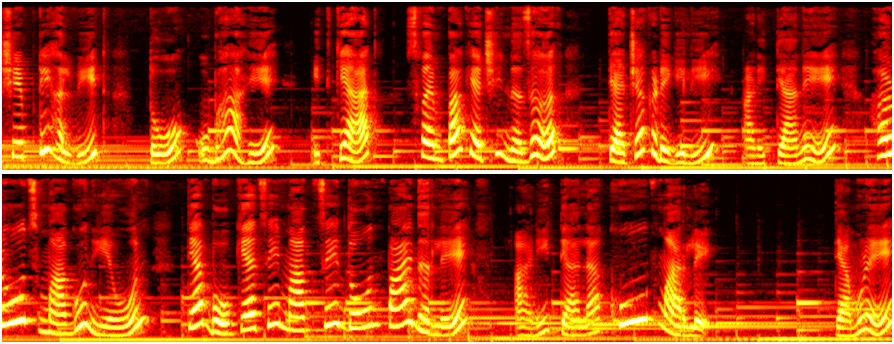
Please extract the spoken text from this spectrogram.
शेपटी हलवीत तो उभा आहे इतक्यात स्वयंपाक याची नजर त्याच्याकडे गेली आणि त्याने हळूच मागून येऊन त्या बोक्याचे मागचे दोन पाय धरले आणि त्याला खूप मारले. त्यामुळे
